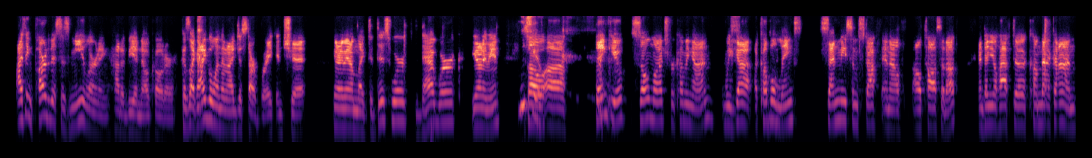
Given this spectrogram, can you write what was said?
I think part of this is me learning how to be a no coder because like I go in there and I just start breaking shit. You know what I mean? I'm like, did this work? Did that work? You know what I mean? Me so too. uh thank you so much for coming on. We got a couple links. Send me some stuff and I'll I'll toss it up. And then you'll have to come back on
